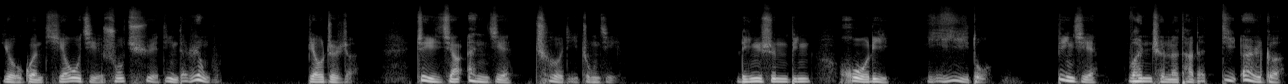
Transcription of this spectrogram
有关调解书确定的任务，标志着这一项案件彻底终结。林生斌获利一亿多，并且完成了他的第二个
